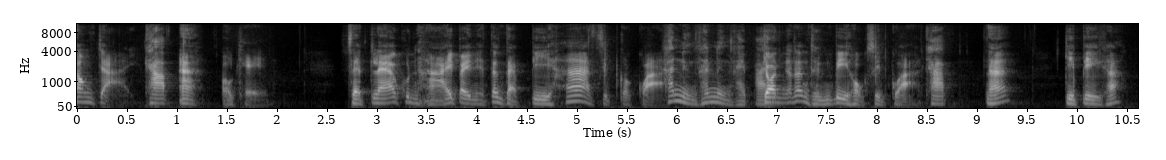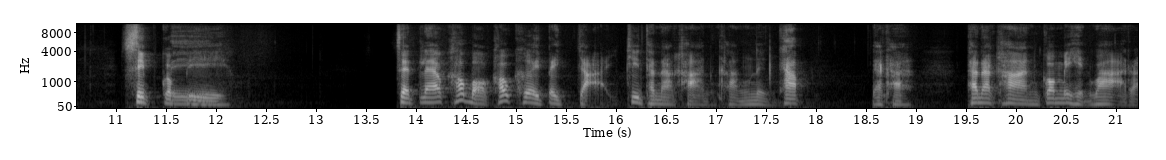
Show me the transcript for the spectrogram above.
ต้องจ่าย ครับ อะ โอเค เสร็จแล้วคุณหายไปเนี่ยตั้งแต่ปี 50 กว่ากว่าๆท่านหนึ่งท่านหนึ่งหายไปจนกระทั่งถึงปี 60 กว่า ครับ นะ กี่ปีคะสิบกว่าปี ปี เสร็จแล้วเขาบอกเขาเคยไปจ่ายที่ธนาคารครั้งหนึ่งครับนะคะ ธนาคารก็ไม่เห็นว่าอะไร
